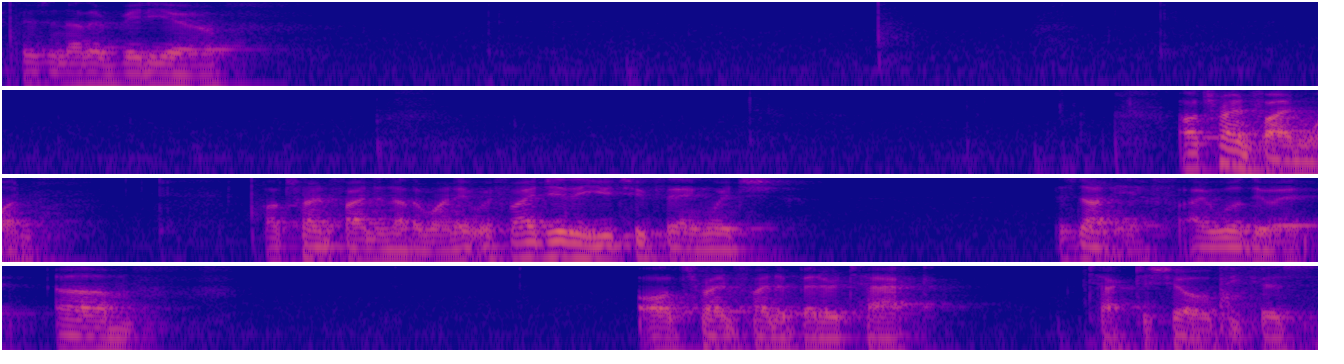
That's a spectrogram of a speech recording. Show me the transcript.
If there's another video. I'll try and find one. I'll try and find another one. If I do the YouTube thing, which is not if, I will do it. Um, I'll try and find a better tack tack to show because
